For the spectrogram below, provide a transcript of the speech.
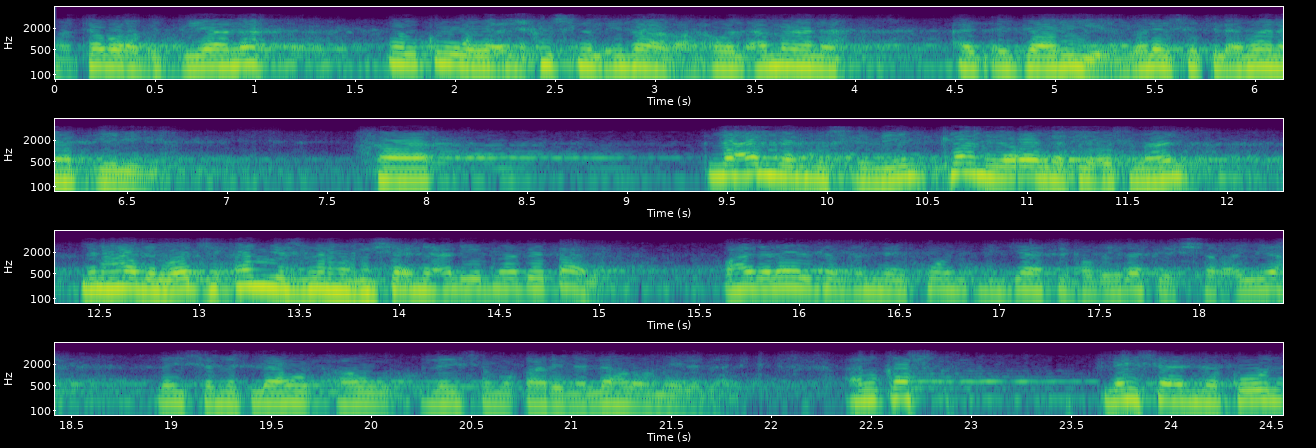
معتبرة بالديانة والقوة يعني حسن الإدارة أو الأمانة الإدارية وليست الأمانة الدينية فلعل المسلمين كانوا يرون في عثمان من هذا الوجه أميز منه في شأن علي بن أبي طالب وهذا لا يلزم أن يكون من جهة فضيلته الشرعية ليس مثله أو ليس مقارنا له أو ما إلى ذلك القصد ليس أن نقول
